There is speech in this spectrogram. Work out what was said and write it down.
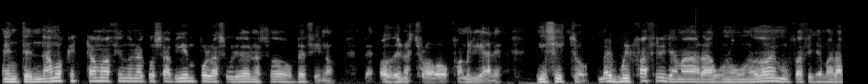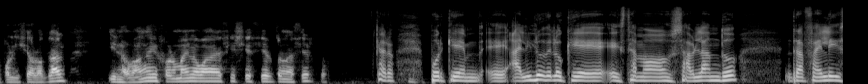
entendamos que estamos haciendo una cosa bien por la seguridad de nuestros vecinos o de nuestros familiares. Insisto, es muy fácil llamar a 112, es muy fácil llamar a policía local y nos van a informar y nos van a decir si es cierto o no es cierto. Claro, porque eh, al hilo de lo que estamos hablando, Rafael,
